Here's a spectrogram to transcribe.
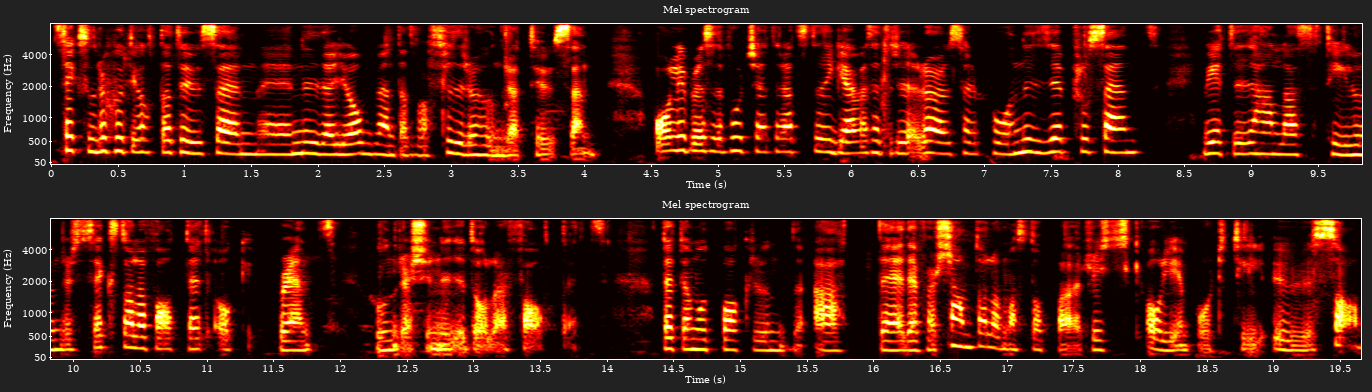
678 000 eh, nya jobb, väntat var 400 000. Oljepriset fortsätter att stiga. Vi sätter rörelser på 9% VTI handlas till 126 dollar fatet och Brent 129 dollar fatet. Detta mot bakgrund att eh, det förs samtal om att stoppa rysk oljeimport till USA.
